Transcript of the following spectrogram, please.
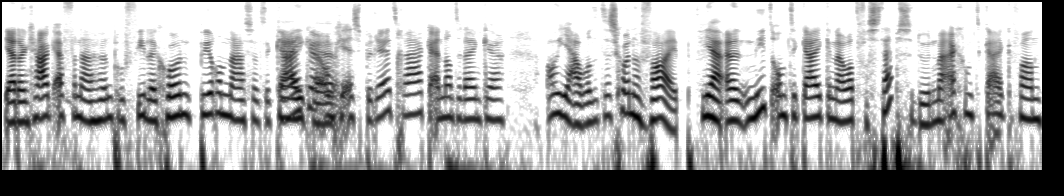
Ja, dan ga ik even naar hun profielen, gewoon puur om naar ze te kijken, Kijken. om geïnspireerd te raken en dan te denken, oh ja, want het is gewoon een vibe. ja. En niet om te kijken naar wat voor steps ze doen, maar echt om te kijken van...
